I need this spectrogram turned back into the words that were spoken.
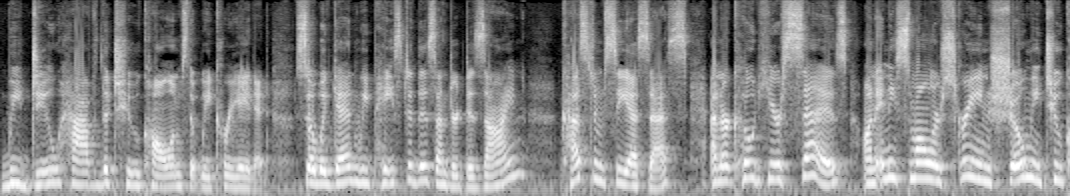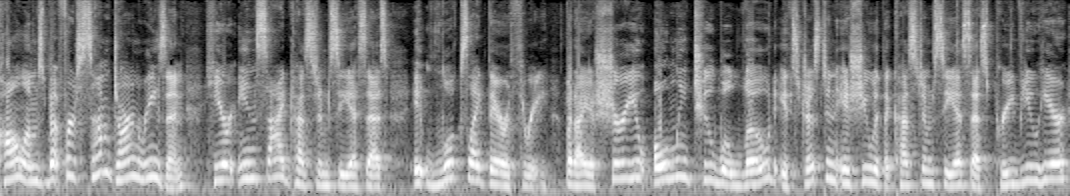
We do have the two columns that we created. So again, we pasted this under design, custom CSS, and our code here says on any smaller screen, show me two columns, but for some darn reason, here inside custom CSS, it looks like there are three, but I assure you only two will load. It's just an issue with the custom CSS preview here.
